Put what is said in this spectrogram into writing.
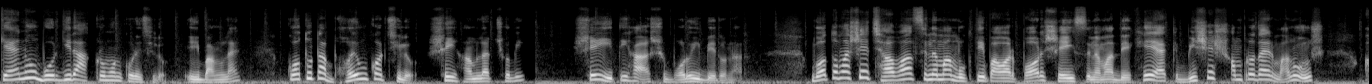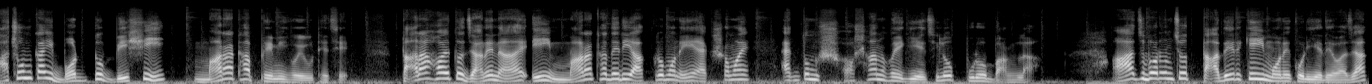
কেন বর্গীরা আক্রমণ করেছিল এই বাংলায়? কতটা ভয়ঙ্কর ছিল সেই হামলার ছবি, সেই ইতিহাস বড়ই বেদনার। গত মাসে ছাভা সিনেমা মুক্তি পাওয়ার পর সেই সিনেমা দেখে এক বিশেষ সম্প্রদায়ের মানুষ আচমকাই বড্ড বেশি মারাঠা প্রেমী হয়ে উঠেছে। তারা হয়তো জানে না, এই মারাঠাদেরই আক্রমণে একসময় একদম শ্মশান হয়ে গিয়েছিল পুরো বাংলা। আজ বরঞ্চ তাদেরকেই মনে করিয়ে দেওয়া যাক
